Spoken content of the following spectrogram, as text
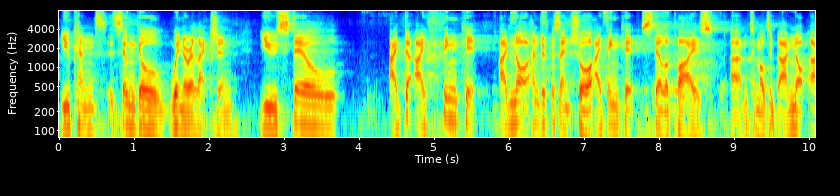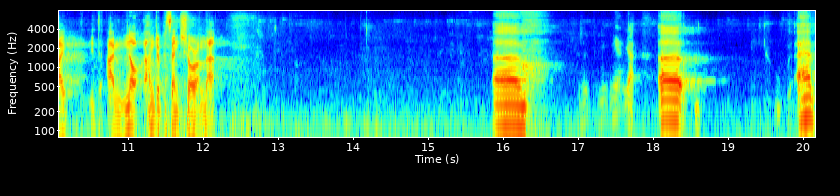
you can single winner election. You still, I, I think it. I'm not 100% sure. I think it still applies um, to multi. I'm not. I, I'm not 100% sure on that. Um, yeah. Uh, have,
